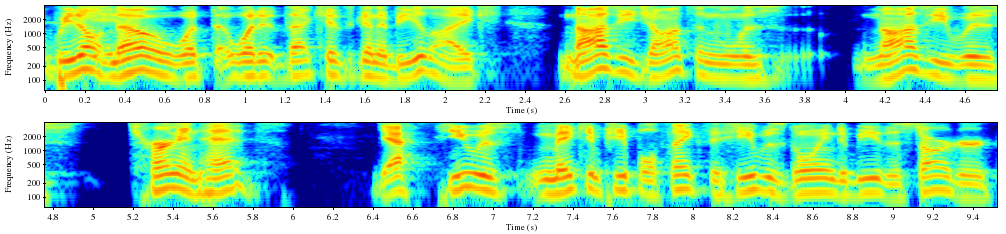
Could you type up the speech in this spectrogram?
We don't know what the, what it, that kid's going to be like. Nazeeh Johnson was Nazeeh was turning heads Yeah. he was making people think that he was going to be the starter,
